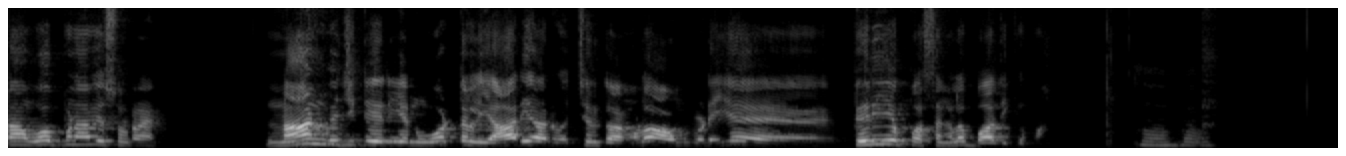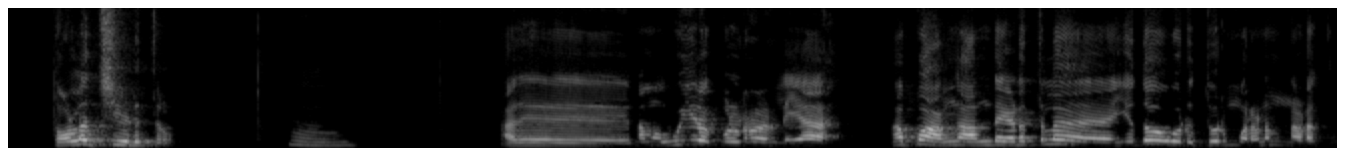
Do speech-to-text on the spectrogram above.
நான் ஓப்பனாவே சொல்றேன். நான் வெஜிடேரியன் ஹோட்டல் யார் யார் வச்சிருக்காங்களோ அவங்களுடைய பெரிய பசங்களை பாதிக்குமா? தொலைச்சி எடுத்துரும். அது நம்ம உயிரை கொள்றோம் இல்லையா? அப்போ அங்க அந்த இடத்துல ஏதோ ஒரு துர்மரணம் நடக்கும்.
